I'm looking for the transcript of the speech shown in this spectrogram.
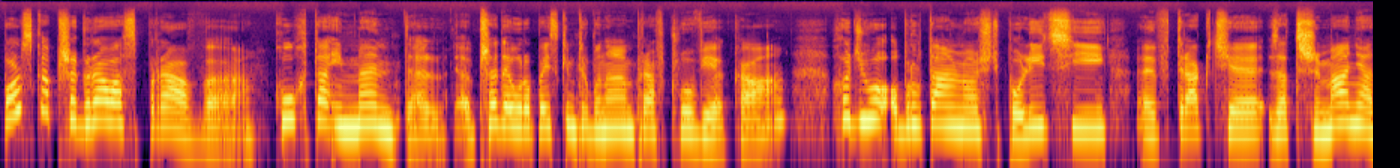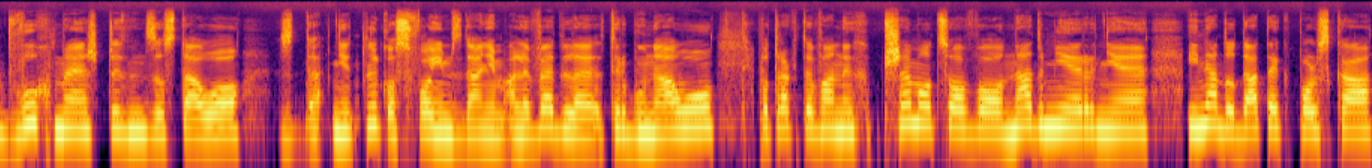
Polska przegrała sprawę Kuchta i Mentel przed Europejskim Trybunałem Praw Człowieka, chodziło o brutalność policji. W trakcie zatrzymania dwóch mężczyzn zostało nie tylko swoim zdaniem, ale wedle Trybunału potraktowanych przemocowo, nadmiernie i na dodatek Polska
